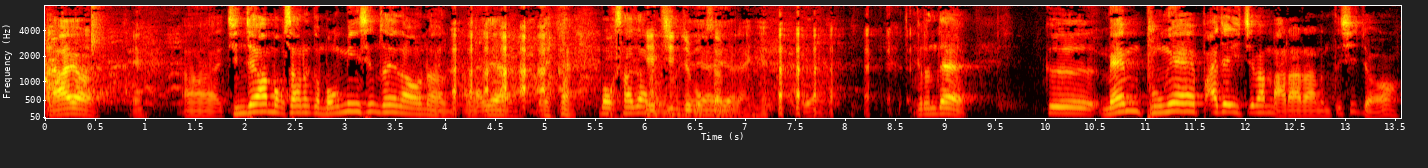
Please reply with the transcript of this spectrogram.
아유. 아, 진정한 목사는 그 목민심서에 나오는 아, 예, 예, 목사잖아요. 예, 진주 목사입니다. 예, 예. 그런데 그 멘붕에 빠져 있지만 말아라는 뜻이죠.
